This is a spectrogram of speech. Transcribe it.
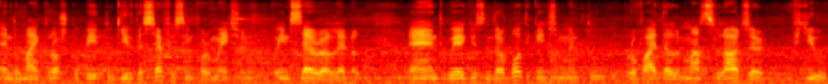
endomicroscopy to give the surface information in cellular level. And we are using the robotic instrument to provide a much larger view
